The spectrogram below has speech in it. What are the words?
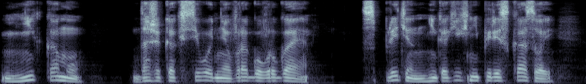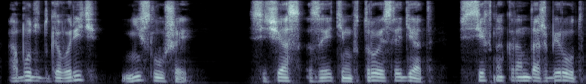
никому, даже как сегодня врагов ругая. Сплетен никаких не пересказывай, а будут говорить не слушай. Сейчас за этим втрое следят, всех на карандаш берут,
